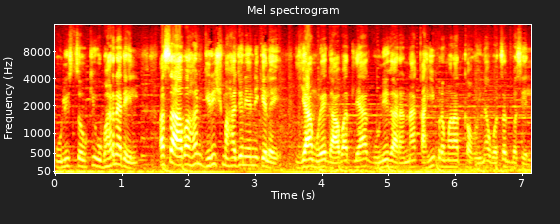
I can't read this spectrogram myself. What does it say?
पोलीस चौकी उभारण्यात येईल असं आवाहन गिरीश महाजन यांनी केलंय. यामुळे गावातल्या गुन्हेगारांना काही प्रमाणात का होईना वचक बसेल.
